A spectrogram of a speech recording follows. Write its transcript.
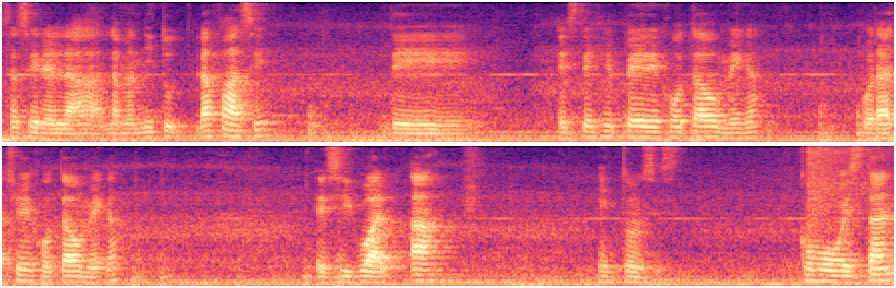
Esa sería la, la magnitud. La fase de este GP de J omega por H de J omega es igual a. Entonces como están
